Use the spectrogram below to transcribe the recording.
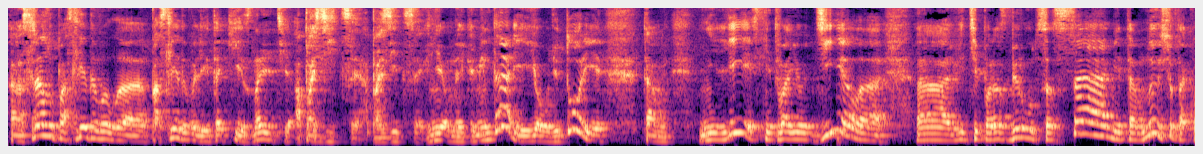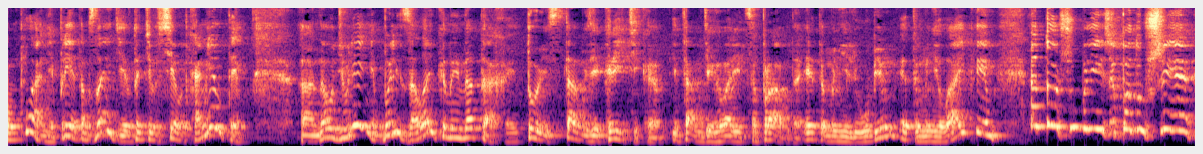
А, сразу последовало, последовали такие, знаете, оппозиция, оппозиция, гневные комментарии ее аудитории, там, не лезь, не твое дело, э, типа разберутся сами, там, ну и все в таком плане. При этом, знаете, вот эти все вот комменты, а, на удивление, были залайканы Натахой. То есть там, где критика и там, где говорится правда, это мы не любим, это мы не лайкаем, а ближе по душе,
